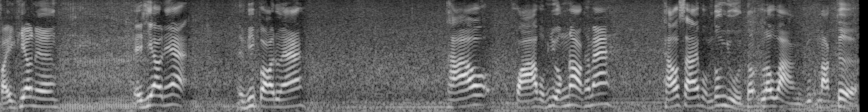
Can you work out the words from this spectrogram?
ขออีกเที่ยวหนึ่งไอเที่ยวเนี้ยพี่ปอดูนะ เท้าขวาผมอยู่ข้างนอกใช่ไหม เท้าซ้ายผมต้องอยู่ระหว่างมาร์กเกอร์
